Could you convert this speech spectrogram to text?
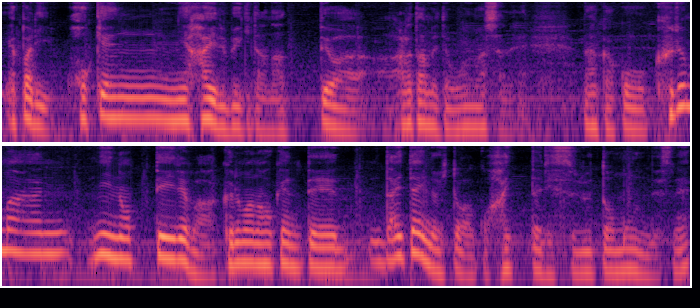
ー、やっぱり保険に入るべきだなっては改めて思いましたね。なんかこう車に乗っていれば車の保険って大体の人はこう入ったりすると思うんですね、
